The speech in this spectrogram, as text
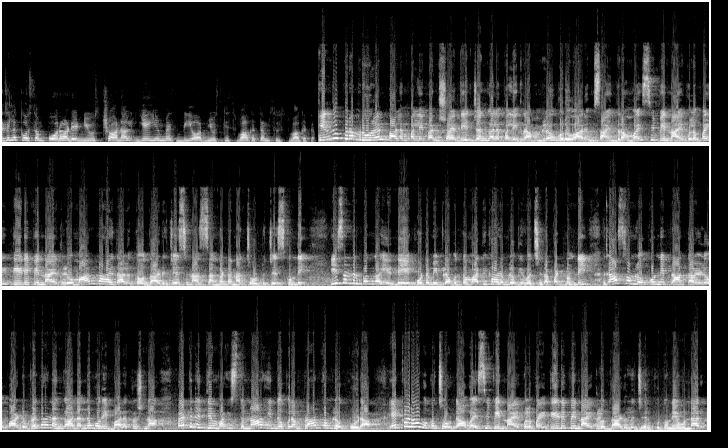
ప్రజల కోసం పోరాడే న్యూస్ ఛానల్ ఏఎంఎస్ బిఆర్ న్యూస్కి స్వాగతం సుస్వాగతం. హిందూపురం రూరల్ బాలంపల్లి పంచాయతీ జంగాలపల్లి గ్రామంలో గురువారం సాయంత్రం వైసీపీ నాయకులపై టీడీపీ నాయకులు మారణాయుధాలతో దాడి చేసిన సంఘటన చోటు చేసుకుంది. ఈ సందర్భంగా ఎన్డీఏ కూటమి ప్రభుత్వం అధికారంలోకి వచ్చినప్పటి నుండి రాష్ట్రంలో కొన్ని ప్రాంతాలలో పాటు ప్రధానంగా నందమూరి బాలకృష్ణ ప్రాతినిధ్యం వహిస్తున్న హిందూపురం ప్రాంతంలో కూడా ఎక్కడో ఒక చోట వైసీపీ నాయకులపై టీడీపీ నాయకులు దాడులు జరుపుతూనే ఉన్నారు.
